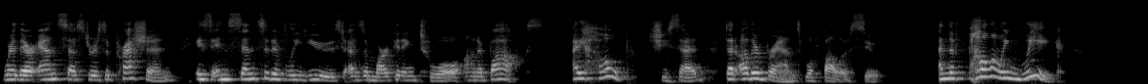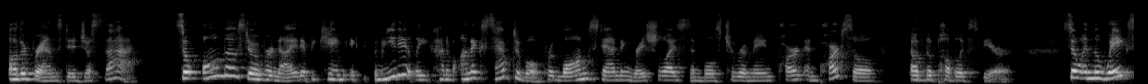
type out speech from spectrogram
where their ancestors' oppression is insensitively used as a marketing tool on a box. I hope, she said, that other brands will follow suit. And the following week, other brands did just that. So almost overnight, it became immediately kind of unacceptable for long-standing racialized symbols to remain part and parcel of the public sphere. So in the wakes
